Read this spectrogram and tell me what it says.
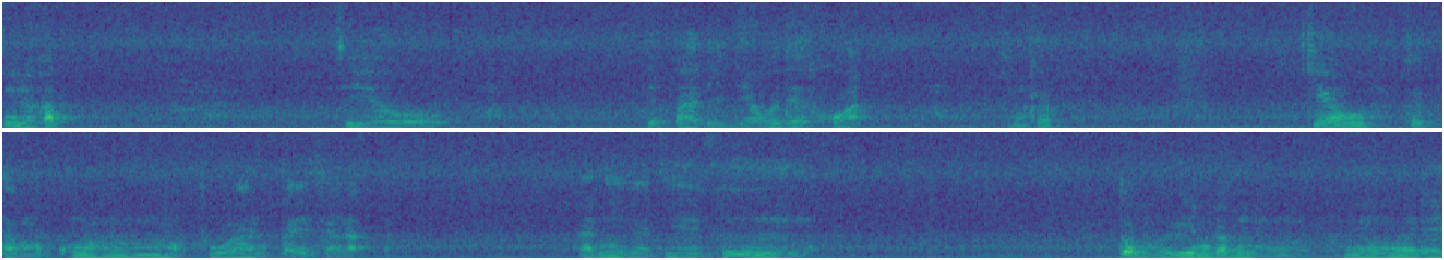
นี่แหละครับ เจียวเฮ็ดปลาเดียวๆก็จะทอดกินครับเจียวก็ต่ำหมกควงหมกทั่วอันไปสละอันนี้ก็ที่คือต้มอื่นกับหนึ่งหนึ่งเมื่อได้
